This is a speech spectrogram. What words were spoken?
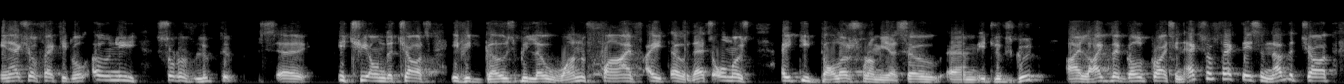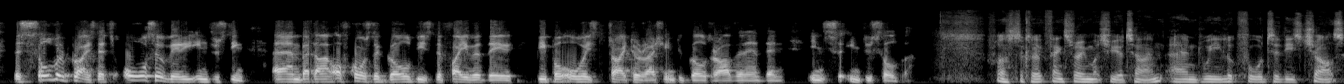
In actual fact, it will only sort of look to, uh, itchy on the charts if it goes below 1580 that's almost $80 from here so um, it looks good I like the gold price. In actual fact, there's another chart, the silver price, that's also very interesting. Um, but uh, of course, the gold is the favorite there. People always try to rush into gold rather than, than in, into silver. Frans de Klerk, thanks very much for your time, and we look forward to these charts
